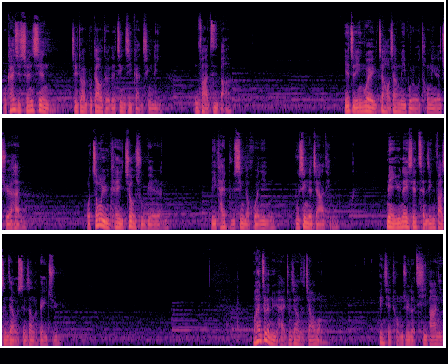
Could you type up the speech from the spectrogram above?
我开始深陷这段不道德的禁忌感情里，无法自拔。也只因为这好像弥补了我童年的缺憾，我终于可以救赎别人，离开不幸的婚姻、不幸的家庭，免于那些曾经发生在我身上的悲剧。我和这个女孩就这样子交往，并且同居了七八年。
